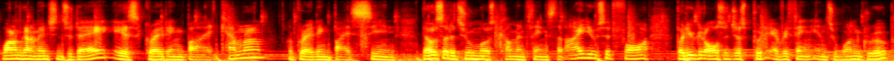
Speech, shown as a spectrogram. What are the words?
What I'm going to mention today is grading by camera or grading by scene. Those are the two most common things that I use it for, but you could also just put everything into one group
